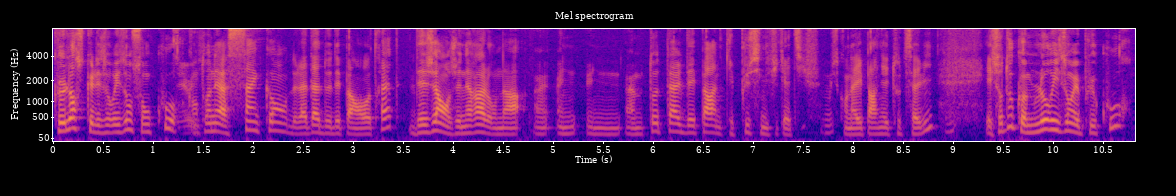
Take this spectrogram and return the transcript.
que lorsque les horizons sont courts. Eh quand on est à 5 ans de la date de départ en retraite, déjà en général on a un, total d'épargne qui est plus significatif, puisqu'on a épargné toute sa vie. Et surtout comme l'horizon est plus court,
